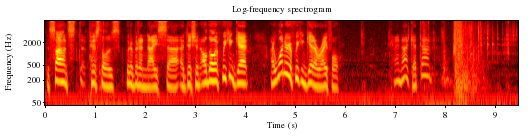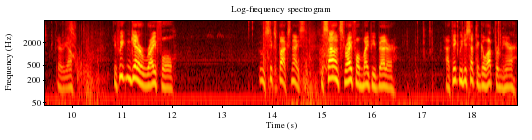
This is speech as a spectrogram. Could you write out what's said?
the silenced pistol is would have been a nice uh, addition. Although if we can get, I wonder if we can get a rifle. Can I not get that? There we go. If we can get a rifle, ooh, six bucks, nice. The silenced rifle might be better. I think we just have to go up from here.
